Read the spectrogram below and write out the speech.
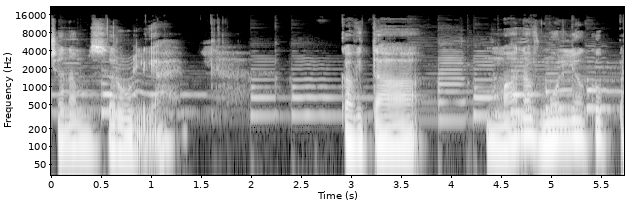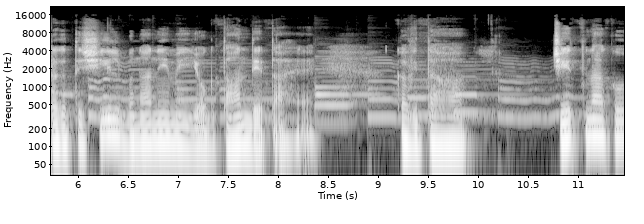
जन्म ज़रूर लिया है। कविता मानव मूल्यों को प्रगतिशील बनाने में योगदान देता है। कविता चेतना को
